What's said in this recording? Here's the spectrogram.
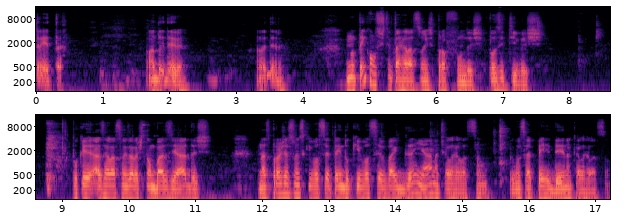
Treta. Uma doideira. Uma doideira. Não tem como sustentar relações profundas, positivas. Porque as relações elas estão baseadas nas projeções que você tem do que você vai ganhar naquela relação, do que você vai perder naquela relação.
